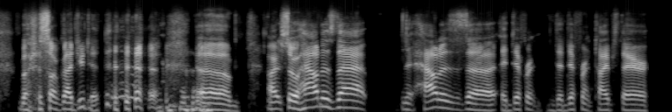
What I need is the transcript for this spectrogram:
but so I'm glad you did. um, all right. So how does that? How does uh, a different the different types there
